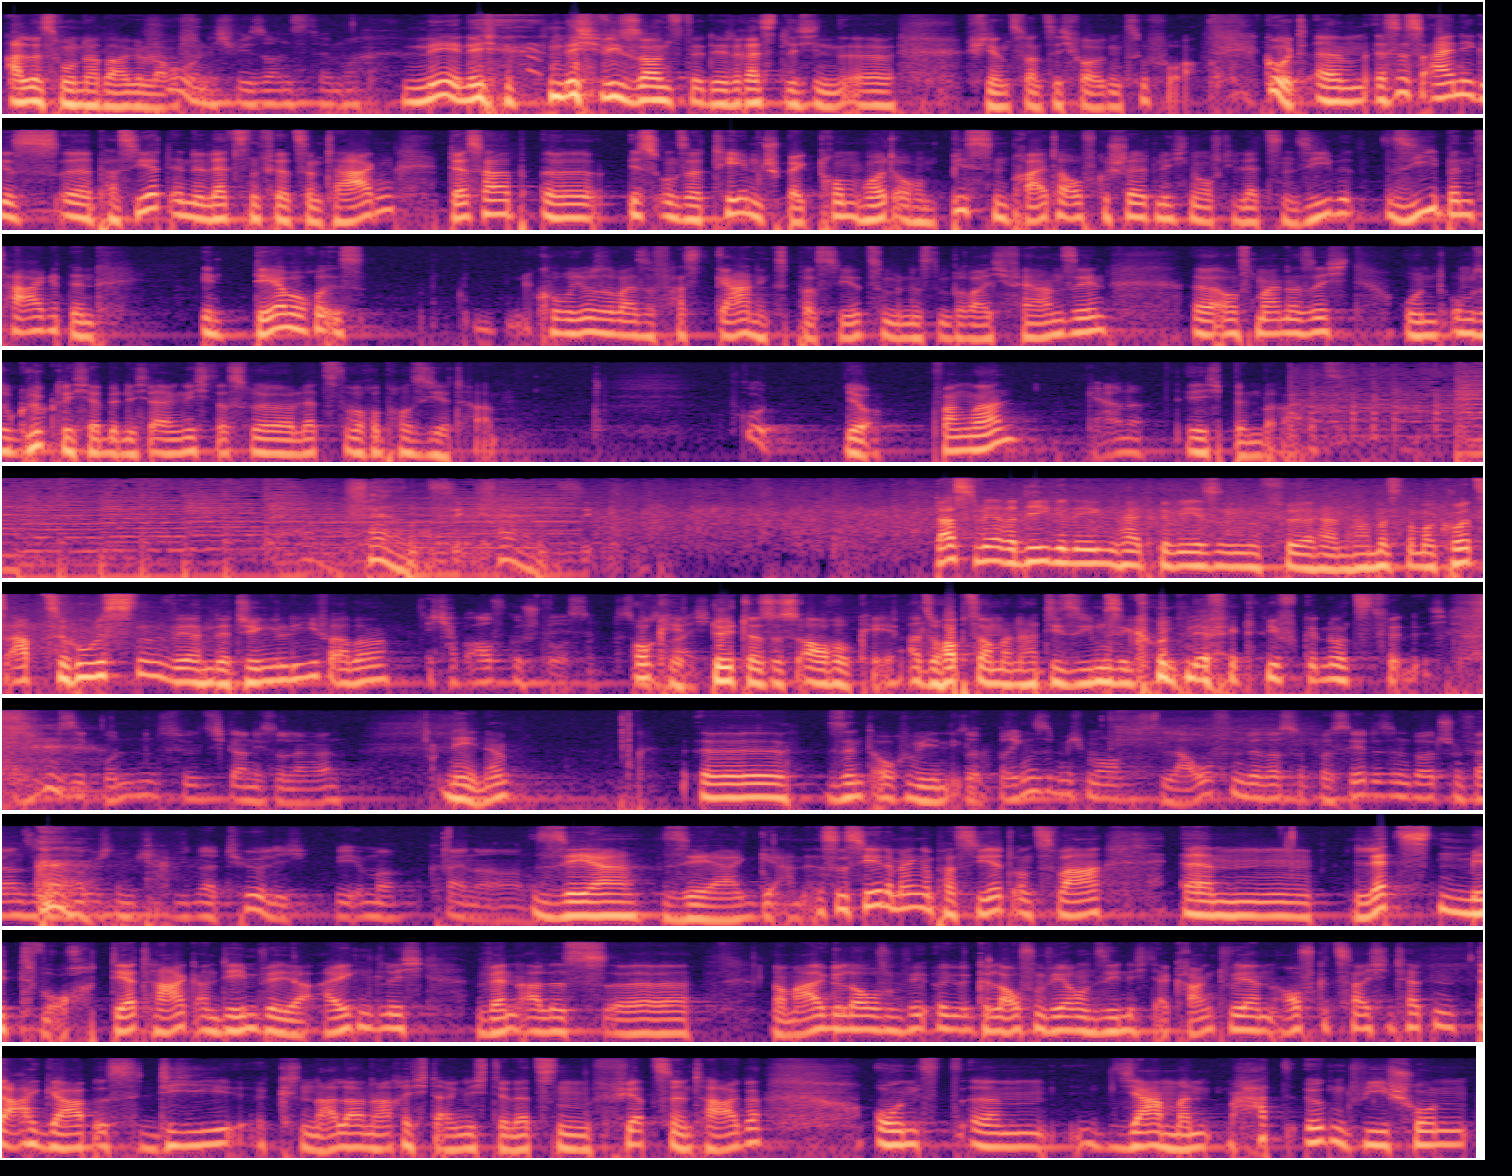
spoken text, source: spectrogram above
alles wunderbar Puh, gelaufen. nicht wie sonst immer. Nee, nicht, nicht wie sonst in den restlichen äh, 24 Folgen zuvor. Gut, ähm, es ist einiges äh, passiert in den letzten 14 Tagen. Deshalb äh, ist unser Themenspektrum heute auch ein bisschen breiter aufgestellt, nicht nur auf die letzten sieben, sieben Tage, denn in der Woche ist kurioserweise fast gar nichts passiert, zumindest im Bereich Fernsehen äh, aus meiner Sicht. Und umso glücklicher bin ich eigentlich, dass wir letzte Woche pausiert haben. Gut, Ja, fangen wir an. gerne. Ich bin bereit. Fernsehen. Fernsehen. Das wäre die Gelegenheit gewesen, für Herrn Hammes nochmal kurz abzuhusten, während der Jingle lief, aber Ich habe aufgestoßen. Das okay, reichen. das ist auch okay. Also Hauptsache, man hat die sieben Sekunden effektiv genutzt, finde ich. Sieben Sekunden fühlt sich gar nicht so lange an. Nee, ne? Äh, sind auch wenige. So, bringen Sie mich mal aufs Laufende, was so passiert ist im deutschen Fernsehen. Da habe ich nämlich natürlich, wie immer, keine Ahnung. Sehr, sehr gerne. Es ist jede Menge passiert und zwar ähm, letzten Mittwoch, der Tag, an dem wir ja eigentlich, wenn alles äh, normal gelaufen, äh, gelaufen wäre und Sie nicht erkrankt wären, aufgezeichnet hätten. Da gab es die Knallernachricht eigentlich der letzten 14 Tage. Und ähm, ja, man hat irgendwie schon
